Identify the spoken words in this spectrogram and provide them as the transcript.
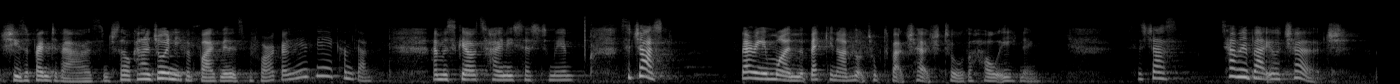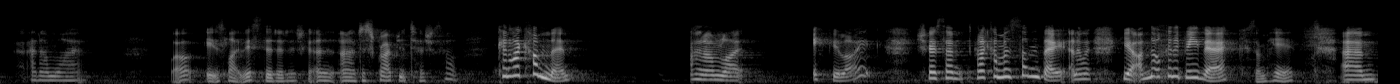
she's a friend of ours, and she said, oh, "Can I join you for five minutes before I go?" Yeah, yeah, come down. And Miss girl Tony says to me, "So just bearing in mind that Becky and I have not talked about church at all the whole evening. She says, Just tell me about your church. And I'm like, Well, it's like this. And I described it to her. She oh, Can I come then? And I'm like, if you like. She goes, um, Can I come on Sunday? And I went, Yeah, I'm not going to be there because I'm here. Um,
